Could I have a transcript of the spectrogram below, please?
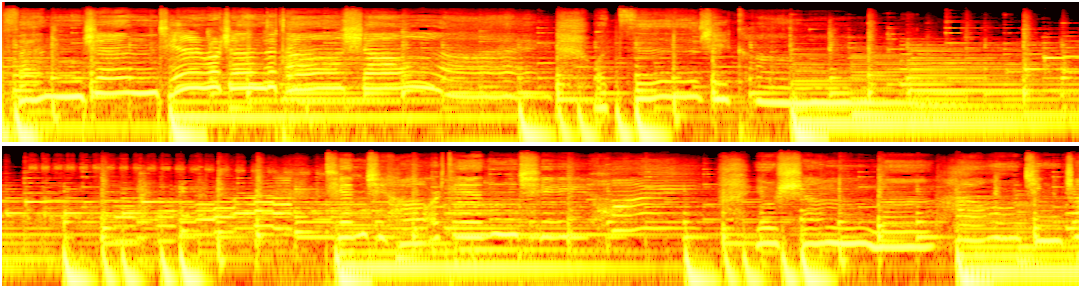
反正天若真的塌下来，我自己扛。天气好而天气坏，有什么好紧张？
